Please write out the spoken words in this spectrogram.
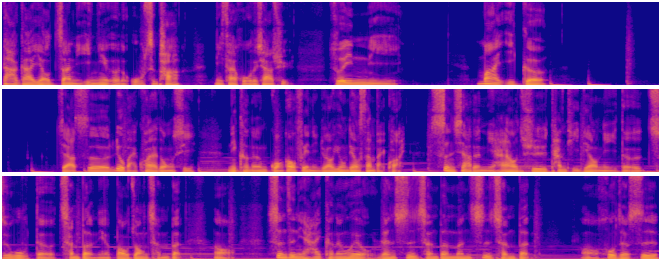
大概要占你营业额的五十趴，你才活得下去。所以你卖一个假设六百块的东西，你可能广告费你就要用掉三百块，剩下的你还要去摊提掉你的植物的成本、你的包装成本哦，甚至你还可能会有人事成本、门市成本哦，或者是。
